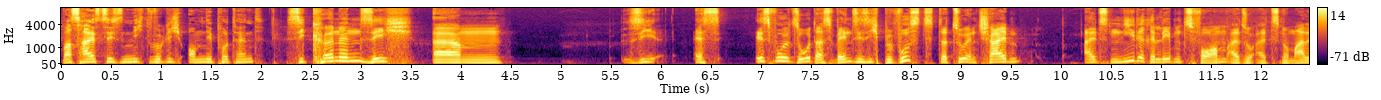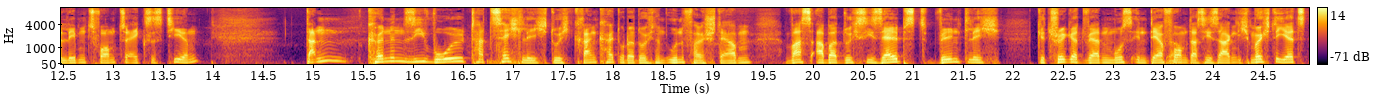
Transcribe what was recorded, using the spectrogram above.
Was heißt, sie sind nicht wirklich omnipotent? sie können sich, ähm, sie, es ist wohl so, dass wenn sie sich bewusst dazu entscheiden, als niedere Lebensform, also als normale Lebensform zu existieren, dann können sie wohl tatsächlich durch Krankheit oder durch einen Unfall sterben, was aber durch sie selbst willentlich getriggert werden muss in der Form, dass sie sagen, ich möchte jetzt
